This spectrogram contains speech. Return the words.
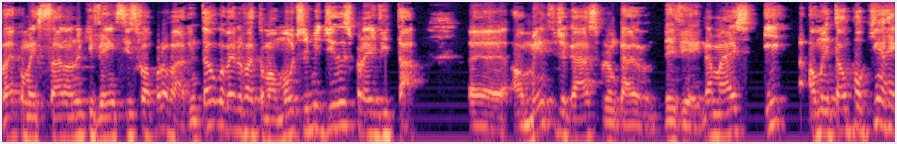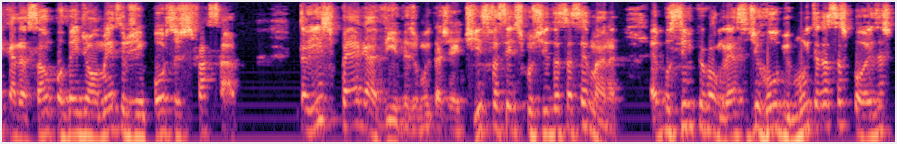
Vai começar no ano que vem, se isso for aprovado. Então, o governo vai tomar um monte de medidas para evitar é, aumento de gastos, para não dever ainda mais, e aumentar um pouquinho a arrecadação por meio de um aumento de impostos disfarçado. Então, isso pega a vida de muita gente. Isso vai ser discutido essa semana. É possível que o Congresso derrube muitas dessas coisas,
